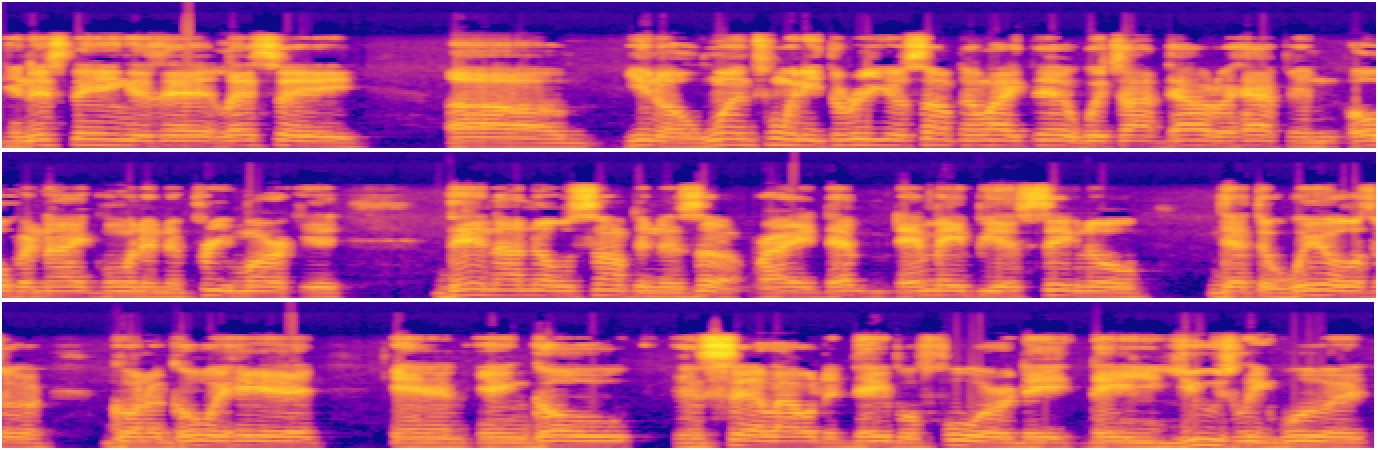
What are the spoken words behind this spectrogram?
and this thing is at let's say um, you know 123 or something like that, which I doubt will happen overnight going in the pre-market, then I know something is up, right? That that may be a signal that the whales are gonna go ahead and and go and sell out the day before they they usually would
